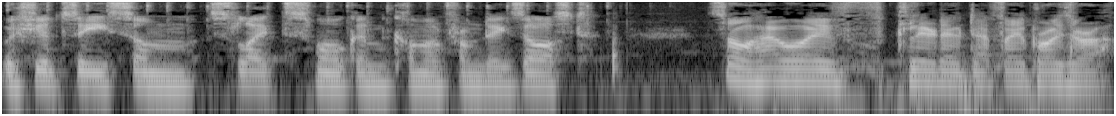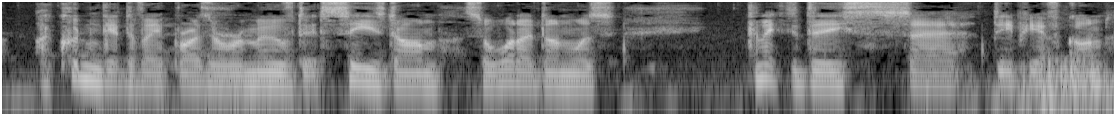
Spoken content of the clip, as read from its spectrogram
we should see some slight smoking coming from the exhaust. So how I've cleared out that vaporizer, I couldn't get the vaporizer removed, it seized on. So what I've done was connected this uh, DPF gun,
